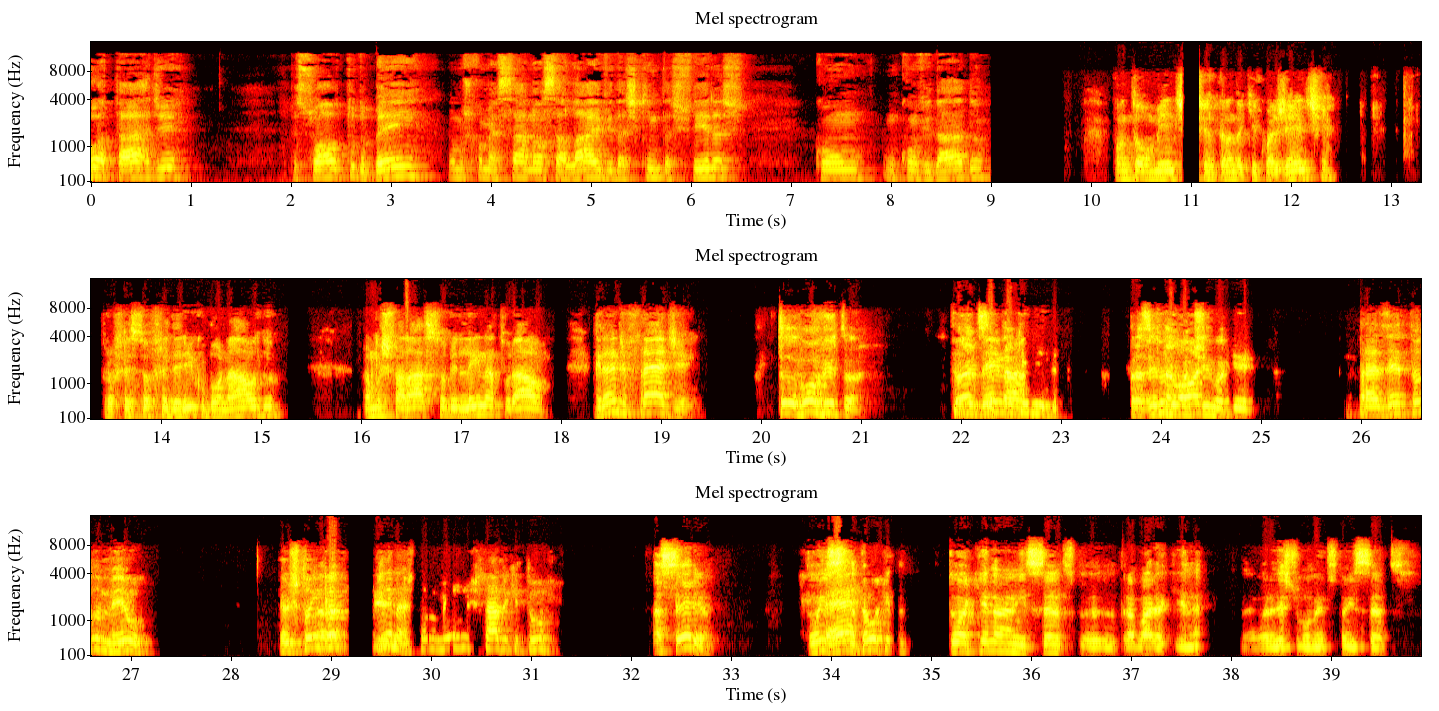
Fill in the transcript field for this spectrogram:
Boa tarde, pessoal, tudo bem? Vamos começar a nossa live das quintas-feiras com um convidado pontualmente entrando aqui com a gente, professor Frederico Bonaldo. Vamos falar sobre lei natural. Grande Fred! Tudo bom, Vitor? Tudo Como é bem, meu tá? querido? Prazer Tudo estar contigo aqui. Prazer todo meu. Eu estou em Campinas, estou no mesmo estado que tu. Ah, sério? Estou é. aqui, aqui na, em Santos, eu trabalho aqui, né? Agora, neste momento, estou em Santos.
